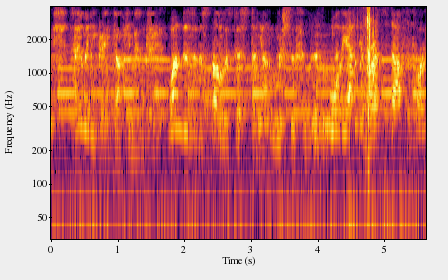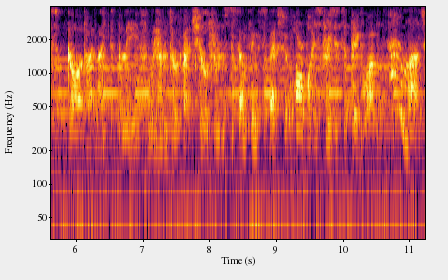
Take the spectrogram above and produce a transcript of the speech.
Boosh. So many great documentaries. Wonders of the Solar System. Young Mr. Theroux. All the Attenborough stuff. The Voice of God, I like to believe. We haven't talked about children's. Something special. Horrible Histories is a big one. So much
